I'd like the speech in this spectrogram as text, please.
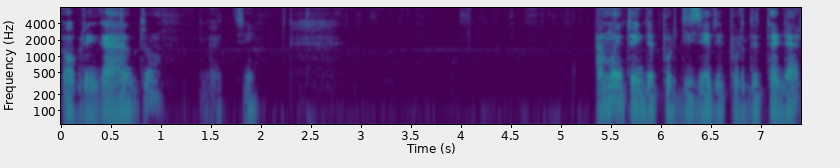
Obrigado a ti. Há muito ainda por dizer e por detalhar.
